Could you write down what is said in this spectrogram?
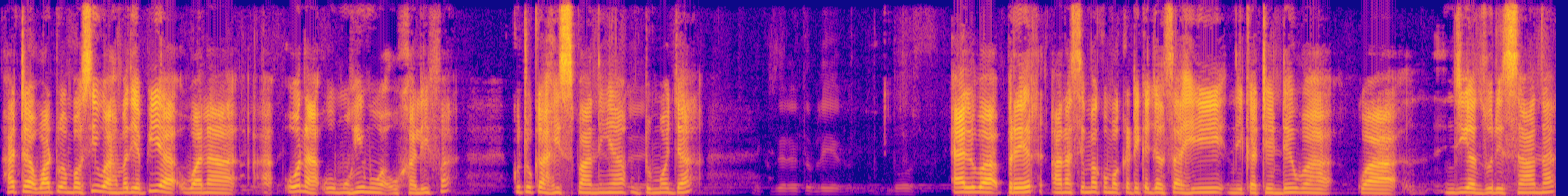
hata watu ambao si waahmadia pia wanaona umuhimu wa ukhalifa kutoka hispania mtu mmoja elwa prer anasema kwamba katika jalsa hii nikatendewa kwa njia nzuri sana.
